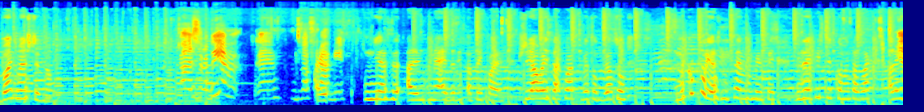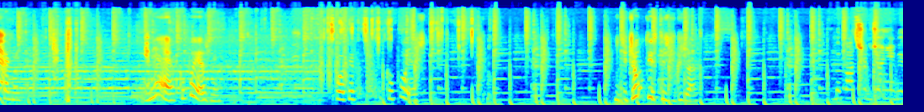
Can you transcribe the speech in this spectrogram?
Bądź mężczyzną. Ale zrobiłem e, dwa fragi. Nie, z, ale miałeś zrobić od tej pory. Przyjąłeś zakład, bez odwrotu. No kupujesz, no co ja mam więcej. Widzę, piszcie w komentarzach, ale i Nie. tak mi... Nie, kupujesz mi. Chłopie, kupujesz. Gdzie- Czemu ty jesteś w grze? Bo patrzę, gdzie oni byli.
